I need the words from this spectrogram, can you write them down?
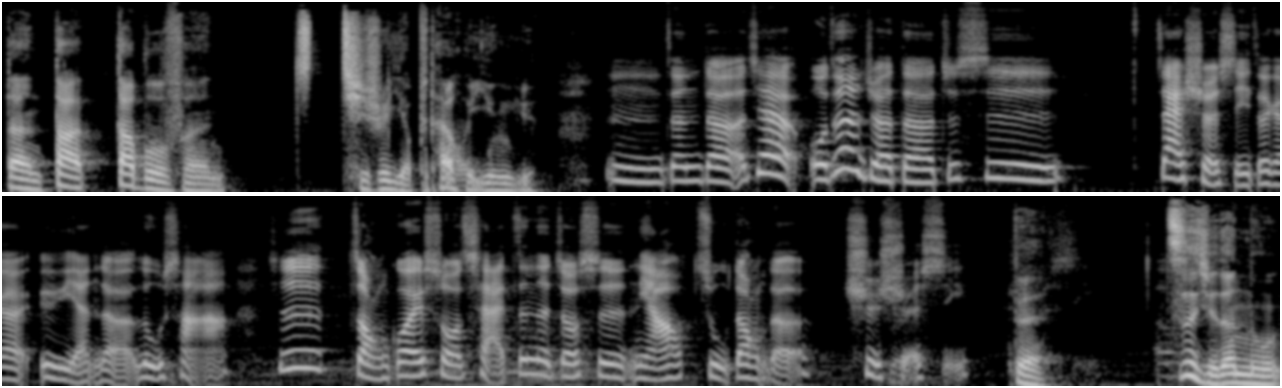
但大大部分其实也不太会英语。嗯，真的，而且我真的觉得，就是在学习这个语言的路上啊，就是总归说起来，真的就是你要主动的去学习，对，自己的努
